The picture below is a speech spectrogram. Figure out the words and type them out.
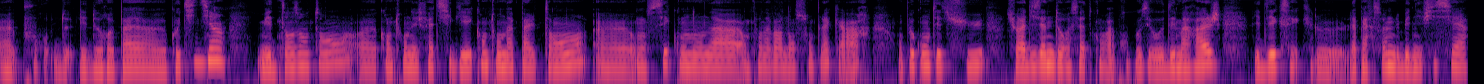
euh, pour les deux repas euh, quotidiens. Mais de temps en temps, euh, quand on est fatigué, quand on n'a pas le temps, on sait qu'on en a, on peut en avoir dans son placard. On peut compter dessus sur la dizaine de recettes qu'on va proposer au démarrage. L'idée c'est que la personne, le bénéficiaire,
